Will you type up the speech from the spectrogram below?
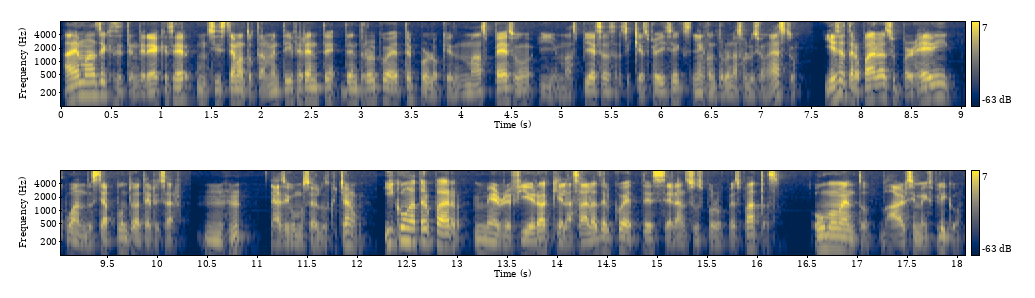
Además de que se tendría que ser un sistema totalmente diferente dentro del cohete, por lo que es más peso y más piezas, así que SpaceX le encontró una solución a esto. Y es atrapar al Super Heavy cuando esté a punto de aterrizar. Así como ustedes lo escucharon. Y con atrapar me refiero a que las alas del cohete serán sus propias patas. Un momento, a ver si me explico.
